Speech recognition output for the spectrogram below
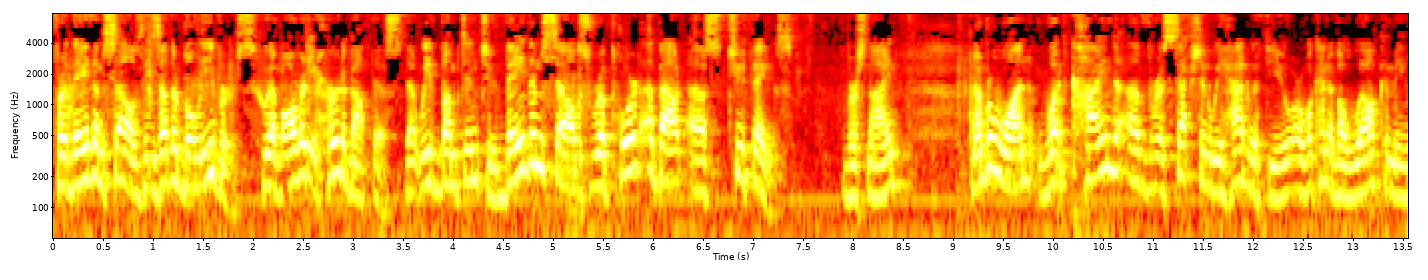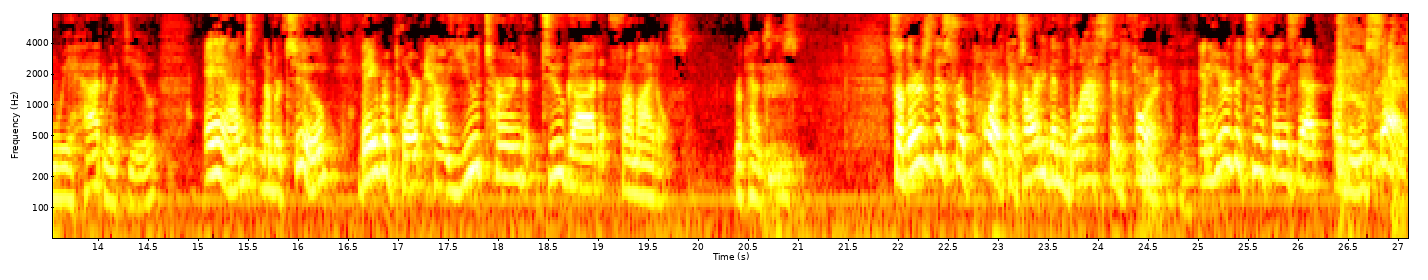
For they themselves, these other believers who have already heard about this that we've bumped into, they themselves report about us two things. Verse 9. Number one, what kind of reception we had with you, or what kind of a welcoming we had with you. And number two, they report how you turned to God from idols. Repentance. So there's this report that's already been blasted forth. And here are the two things that are being said.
